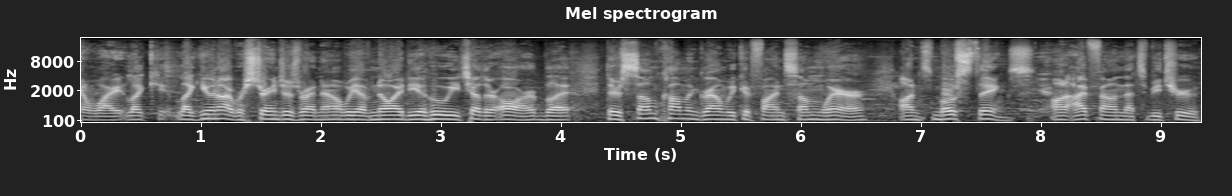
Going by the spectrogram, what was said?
and white. Like like you and I, we're strangers right now. We have no idea who each other are, but there's some common ground we could find somewhere on most things. On, I found that to be true.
